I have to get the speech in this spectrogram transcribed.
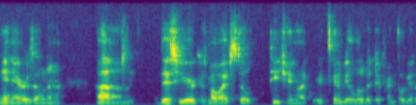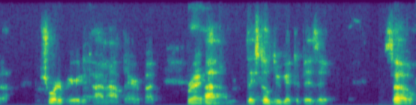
in Arizona. Um, this year, because my wife's still teaching, like it's going to be a little bit different. They'll get a shorter period of time out there, but right, um, they still do get to visit. So,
